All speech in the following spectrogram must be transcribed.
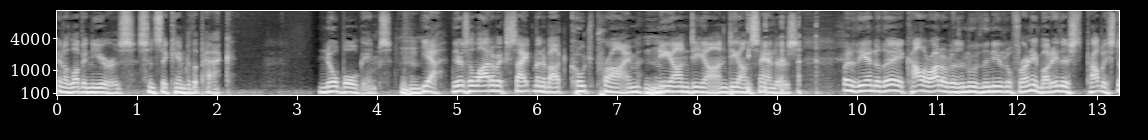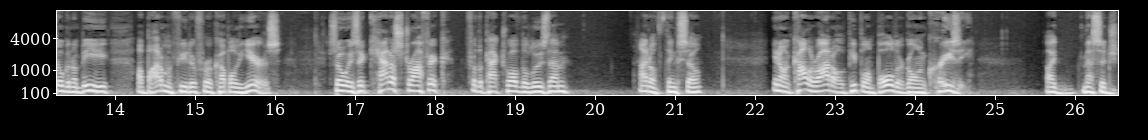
in 11 years since they came to the Pac. No bowl games. Mm-hmm. Yeah, there's a lot of excitement about Coach Prime, mm-hmm. Neon Deion, Deion Sanders. but at the end of the day, Colorado doesn't move the needle for anybody. There's probably still going to be a bottom feeder for a couple of years. So is it catastrophic for the Pac 12 to lose them? I don't think so. You know, in Colorado, people in Boulder are going crazy. I messaged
